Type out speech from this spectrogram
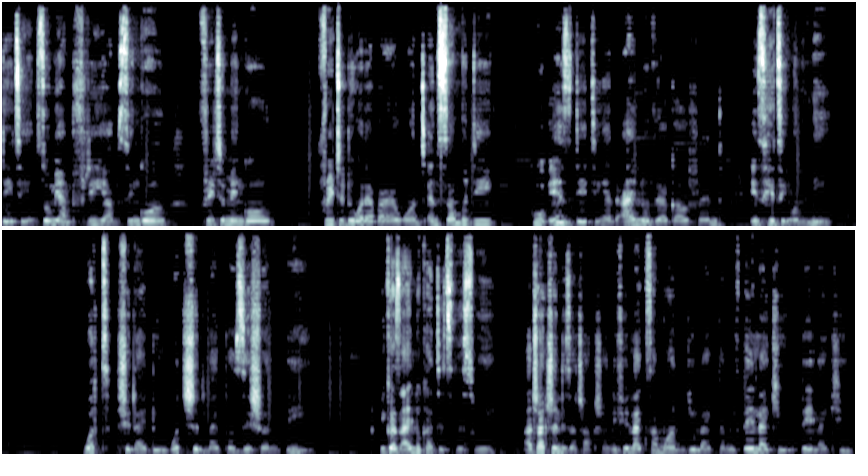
dating. So me, I'm free, I'm single, free to mingle, free to do whatever I want. And somebody who is dating and I know their girlfriend is hitting on me. What should I do? What should my position be? Because I look at it this way attraction is attraction. If you like someone, you like them. If they like you, they like you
